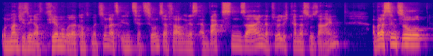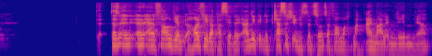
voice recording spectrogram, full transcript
und manche sehen auch Firmung oder Konfirmation als Initiationserfahrung in das Erwachsensein. Natürlich kann das so sein. Aber das sind so das ist eine Erfahrung, die häufiger passiert. Eine klassische Investitionserfahrung macht man einmal im Leben, ja.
